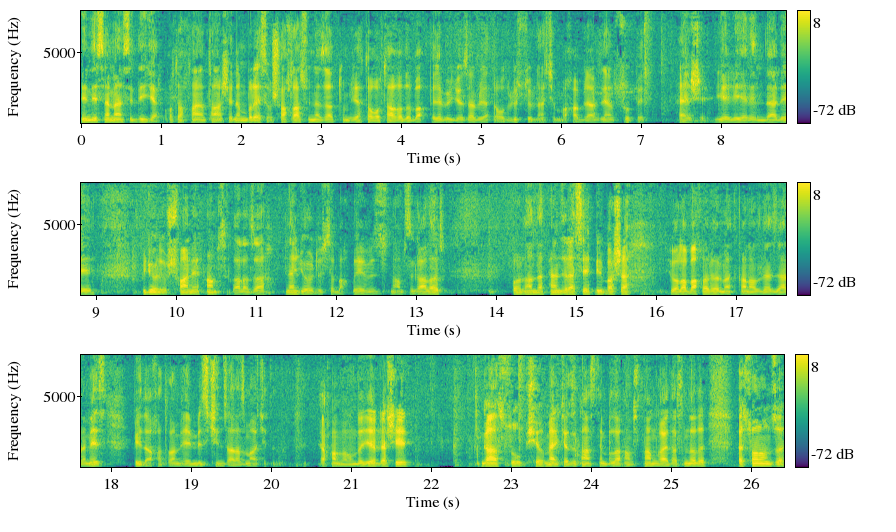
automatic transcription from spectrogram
İndi isə mən sizə digər otaqlarla tanış edim. Bura isə uşaqlar üçün nəzərdə tutulmuş yataq otağıdır. Bax belə bir gözəl bir yataq odur. Lüstrlə kimi baxa bilərsiniz. Yəni super. Hər şey yeri yerindədir. Bu gördüyünüz şufaner hamısı qalacaq. Nə gördünüzsə bax bu evimiz üçün hamısı qalır. Oradan da pəncərəsi birbaşa yola baxır hörmətli kanal izləyicilərimiz. Bir daha xatırlam evimiz 2-ci Araz marketinin yaxınlığında yerləşir. Qaz, su, işıq mərkəzi konstantlar hamısı tam qaydasındadır. Və sonuncu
